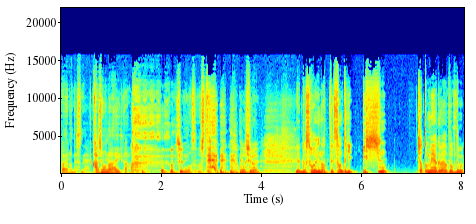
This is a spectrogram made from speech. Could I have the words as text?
輩のですね過剰な愛が 妄想して面白い。いやでもそういうのってその時一瞬ちょっと迷惑だと思っても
